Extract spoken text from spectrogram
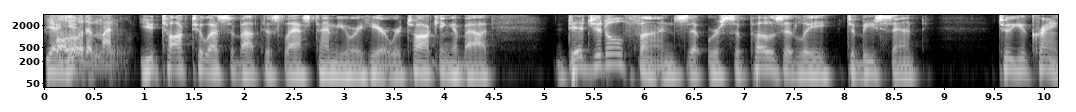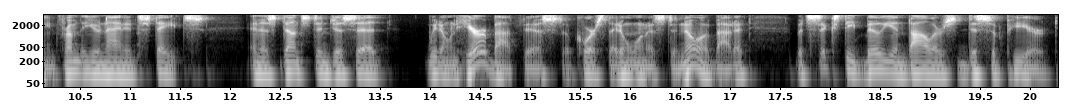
Yeah, follow you, the money. You talked to us about this last time you were here. We're talking about digital funds that were supposedly to be sent to Ukraine from the United States. And as Dunstan just said, we don't hear about this. Of course, they don't want us to know about it, but $60 billion disappeared.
